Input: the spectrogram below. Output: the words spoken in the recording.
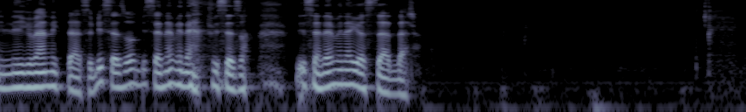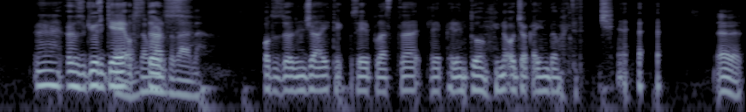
Milli güvenlik dersi. Bir sezon, bir sene mi ne? Bir sezon. Bir sene mi ne gösterdiler. Ee, Özgür G Herhalde 34 vardır hala. 34. ay Teknoseyir Plus'ta Leper'in doğum günü Ocak ayında mıydı demiş. Evet.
